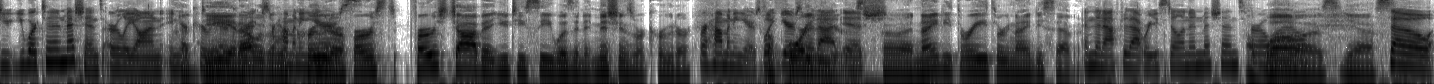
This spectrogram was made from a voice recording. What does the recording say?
you you worked in admissions early on in your I career? did. I was a For recruiter. First first job at UTC was an admissions recruiter. For how many years? What years were that years. ish? Uh, 93 through 97. and then after that, were you still in admissions for I a while? was, yes. So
